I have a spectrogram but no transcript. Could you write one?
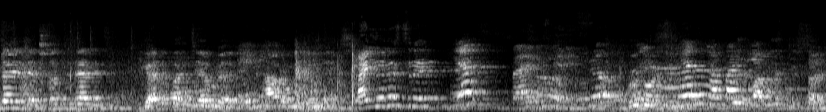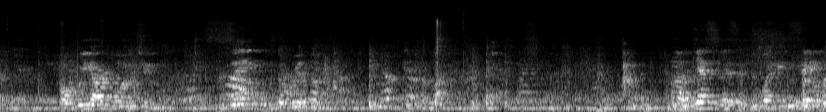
telling them something that is. You got to punch. How do we do this? Are you listening? Yes. We're going to. Yes, Papa. But we are going to sing the rhythm No, just listen to what he's saying.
